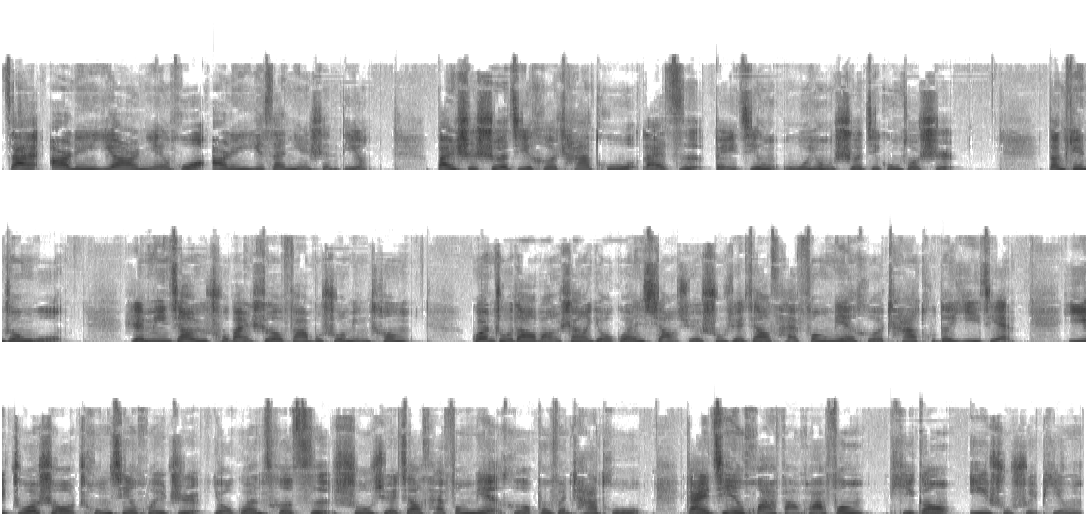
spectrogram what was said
在二零一二年或二零一三年审定。版式设计和插图来自北京吴勇设计工作室。当天中午，人民教育出版社发布说明称，关注到网上有关小学数学教材封面和插图的意见，已着手重新绘制有关册次数学教材封面和部分插图，改进画法画风，提高艺术水平。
